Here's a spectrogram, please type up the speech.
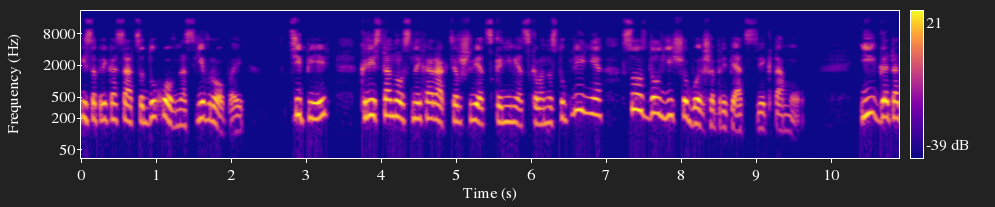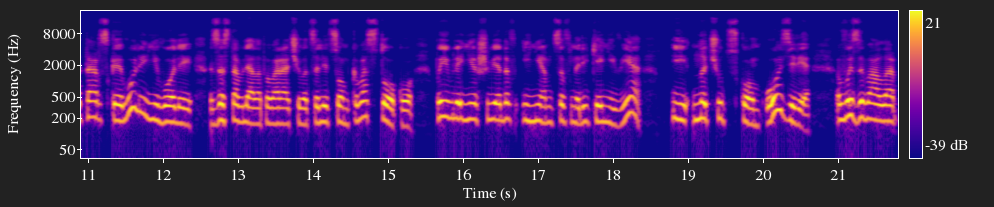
и соприкасаться духовно с Европой. Теперь крестоносный характер шведско-немецкого наступления создал еще больше препятствий к тому. Иго татарской волей-неволей заставляла поворачиваться лицом к востоку. Появление шведов и немцев на реке Неве и на Чудском озере вызывало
